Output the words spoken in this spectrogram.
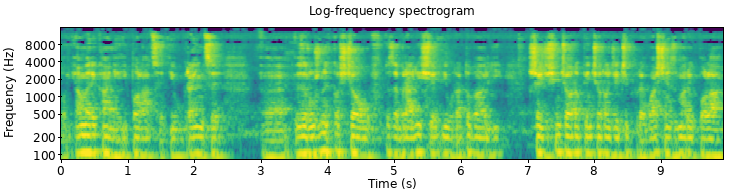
bo i Amerykanie, i Polacy, i Ukraińcy z różnych kościołów zebrali się i uratowali 65 dzieci, które właśnie z Mariupola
